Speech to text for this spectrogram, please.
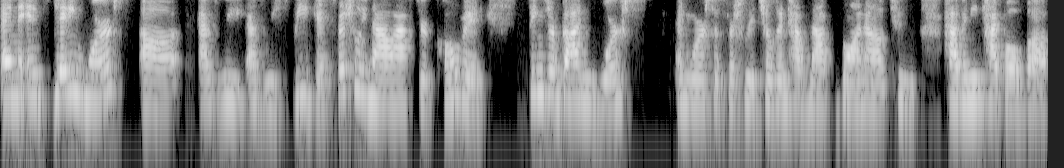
and it's getting worse uh, as we as we speak especially now after covid things have gotten worse and worse, especially children have not gone out to have any type of uh,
